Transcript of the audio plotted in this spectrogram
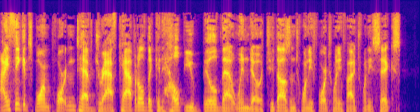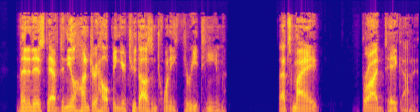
I think it's more important to have draft capital that can help you build that window 2024, 25, 26 than it is to have Danielle Hunter helping your 2023 team. That's my broad take on it.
